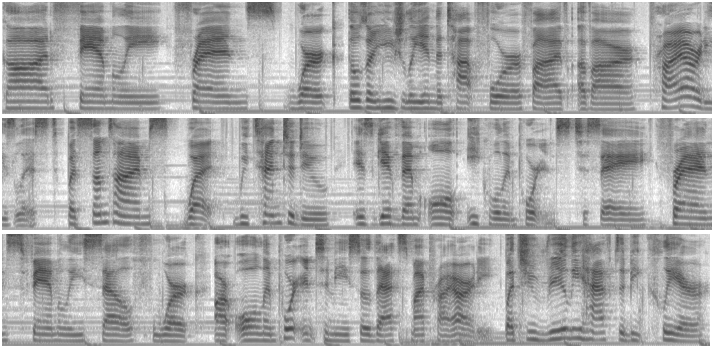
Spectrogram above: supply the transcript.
God, family, friends, work. Those are usually in the top four or five of our priorities list. But sometimes what we tend to do is give them all equal importance to say friends, family, self, work are all important to me, so that's my priority. But you really have to be clear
